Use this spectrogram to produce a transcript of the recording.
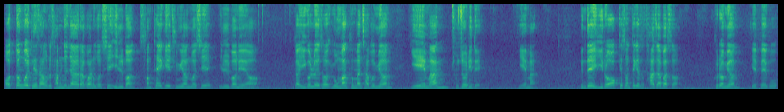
어떤 걸 대상으로 삼느냐라고 하는 것이 1번. 선택이 중요한 것이 1번이에요. 그러니까 이걸로 해서 요만큼만 잡으면 얘만 조절이 돼. 얘만. 근데 이렇게 선택해서 다 잡았어. 그러면 얘 빼고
